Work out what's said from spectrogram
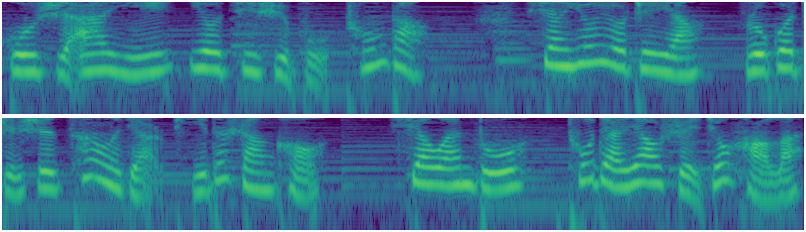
护士阿姨又继续补充道：“像悠悠这样，如果只是蹭了点皮的伤口，消完毒涂点药水就好了，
